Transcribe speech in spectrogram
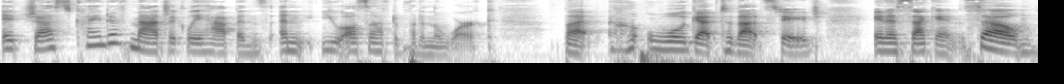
it just kind of magically happens. And you also have to put in the work, but we'll get to that stage in a second. So,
